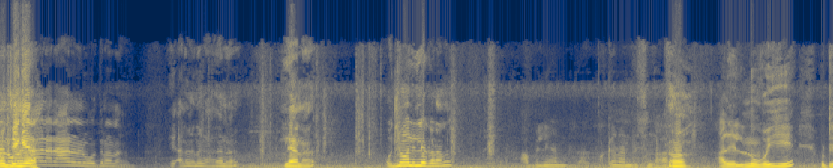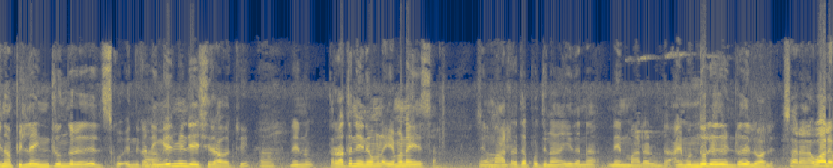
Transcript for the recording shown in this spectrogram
నువ్వు దింగేరా ఆగనా, రా, రా, నేను పోతున్నా ఏ, అన్న అన్న ఆగనా లే అన్న. వచ్చిన వాళ్ళు ఇల్లు ఎక్కడన్నా? ఆ బిల్డింగ్ పక్కన అనిపిస్తుందా? అదే నువ్వు పోయి ఉట్టి నా పిల్ల ఇంట్లో ఉందో లేదో తెలుసుకో. ఎందుకంటే ఎంగేజ్మెంట్ చేసి రావచ్చు నేను తర్వాత నేను ఏమన్నా ఏమన్నా చేస్తా. నేను మాట్లాడతా పొద్దున ఏదన్నా నేను మాట్లాడుకుంటా. ఆయన ముందో లేదో ఇంట్లో తెలియాలి సరే వాళ్ళు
